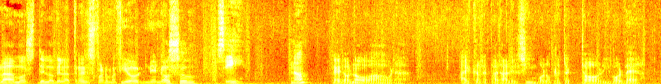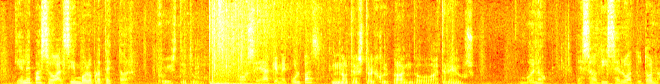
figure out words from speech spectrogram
¿Hablamos de lo de la transformación en oso? Sí. ¿No? Pero no ahora. Hay que reparar el símbolo protector y volver. ¿Qué le pasó al símbolo protector? Fuiste tú. O sea, que me culpas? No te estoy culpando, Atreus. Bueno, eso díselo a tu tono.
